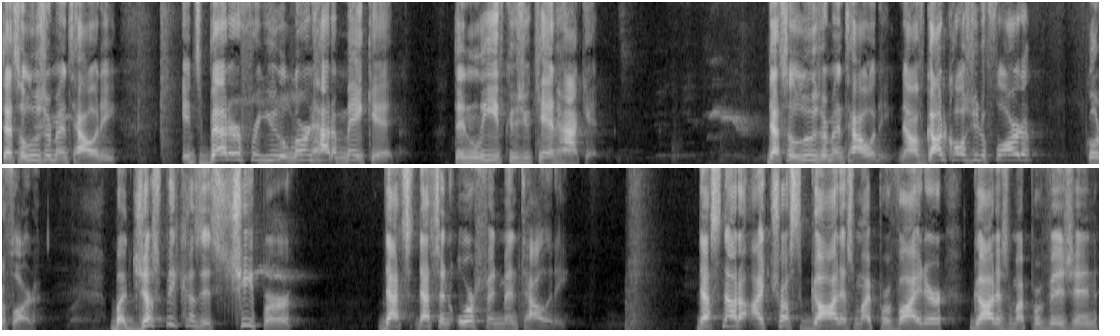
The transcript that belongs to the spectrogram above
That's a loser mentality. It's better for you to learn how to make it than leave because you can't hack it. That's a loser mentality. Now, if God calls you to Florida, go to Florida. But just because it's cheaper, that's, that's an orphan mentality. That's not a, I trust God as my provider, God is my provision,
